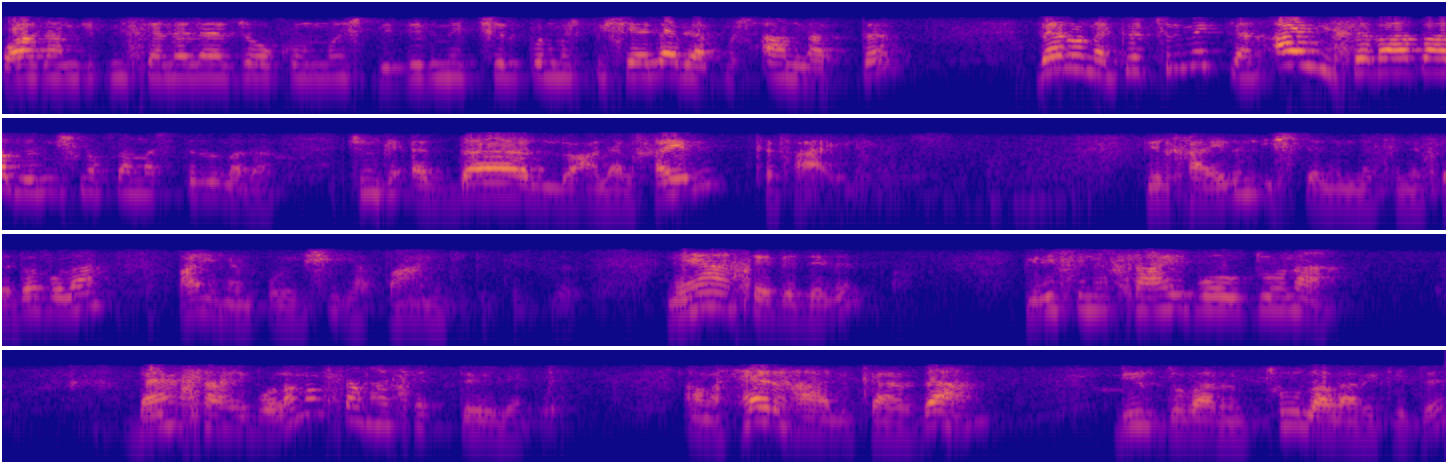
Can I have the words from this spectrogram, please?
O adam gitmiş senelerce okunmuş, didilmiş, çırpılmış bir şeyler yapmış, anlattı. Ben ona götürmekle aynı sevabı alıyorum hiç noksanlaştırılmadan. Çünkü eddallu alel hayr tefaili. Bir hayrın işlenilmesine sebep olan aynen o işi yapan gibidir diyor. Neye haset edelim? Birisinin sahip olduğuna ben sahip olamazsam haset böyledir. Ama her halükarda bir duvarın tuğlaları gibi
